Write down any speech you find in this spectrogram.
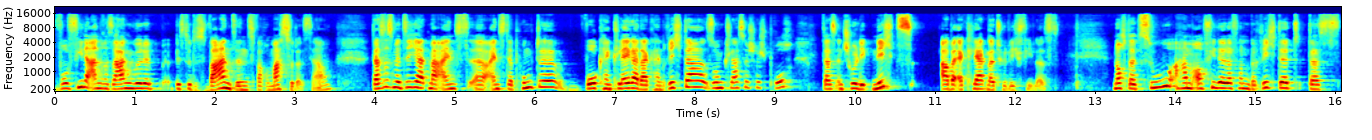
wo viele andere sagen würde, bist du des Wahnsinns, warum machst du das, ja? Das ist mit Sicherheit mal eins, äh, eins der Punkte, wo kein Kläger, da kein Richter, so ein klassischer Spruch. Das entschuldigt nichts, aber erklärt natürlich vieles. Noch dazu haben auch viele davon berichtet, dass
